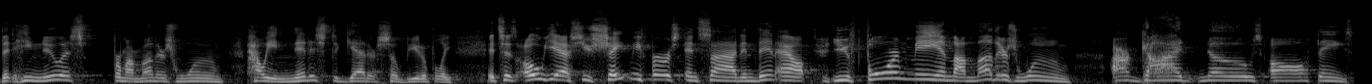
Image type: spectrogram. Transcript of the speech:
that He knew us from our mother's womb, how He knit us together so beautifully. It says, Oh, yes, you shaped me first inside and then out. You formed me in my mother's womb. Our God knows all things.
